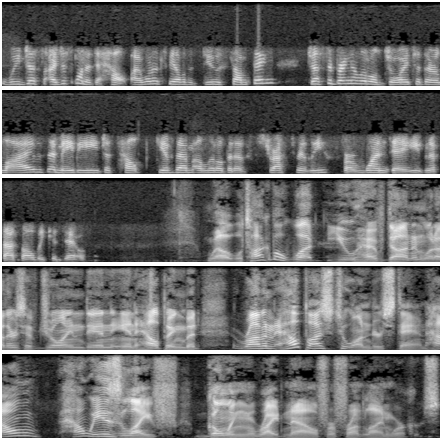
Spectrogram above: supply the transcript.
we just I just wanted to help. I wanted to be able to do something just to bring a little joy to their lives and maybe just help give them a little bit of stress relief for one day, even if that's all we could do. Well, we'll talk about what you have done and what others have joined in in helping. But Robin, help us to understand how how is life going right now for frontline workers?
